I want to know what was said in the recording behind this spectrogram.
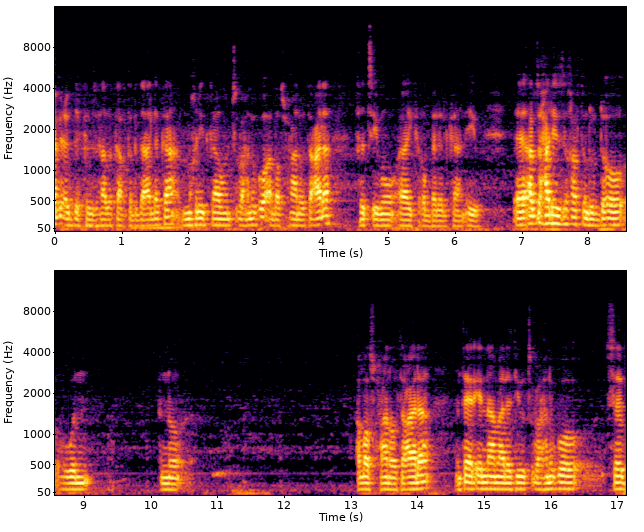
ዓብ ዕድል ከም ዝሃበካ ክትርዳእ ኣለካ ምክኒትካ ውን ፅባሕ ንግሆ ኣላ ስብሓን ወተላ ፈፂሙ ኣይክቕበለልካን እዩ ኣብዚ ሓደ እዚ ካብቲ ንርድኦ ውን እ ኣላ ስብሓን ወተላ እንታይ ርእየና ማለት እዩ ፅባሕ ንግሆ ሰብ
